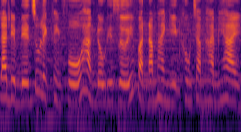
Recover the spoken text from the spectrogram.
là điểm đến du lịch thành phố hàng đầu thế giới vào năm 2022.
